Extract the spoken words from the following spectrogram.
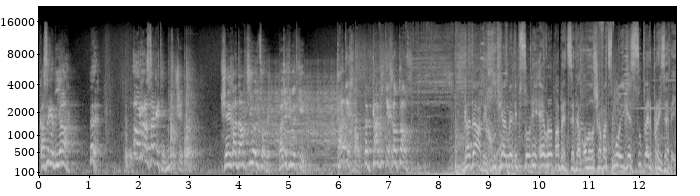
გასაგებია? ე? რასაკეთე მიჭუშე? შეიძლება დამჭირო იწოდე. ბაჭი მეთქი. გადეხავ და გაგიტეხავ თავს. გადაამი 5-დან მეტი ფსონი ევროპა ბეთზე და ყოველ შაბათს მოიგე სუპერპრიზები.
